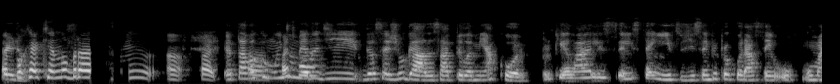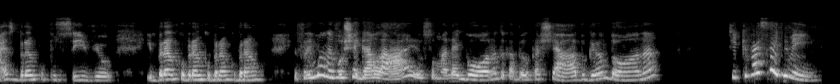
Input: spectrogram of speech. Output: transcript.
É porque aqui no Brasil. Ah, pode, eu tava com muito medo de, de eu ser julgada, sabe, pela minha cor. Porque lá eles, eles têm isso, de sempre procurar ser o, o mais branco possível. E branco, branco, branco, branco. Eu falei, mano, eu vou chegar lá, eu sou uma negona do cabelo cacheado, grandona que, que vai ser de mim?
